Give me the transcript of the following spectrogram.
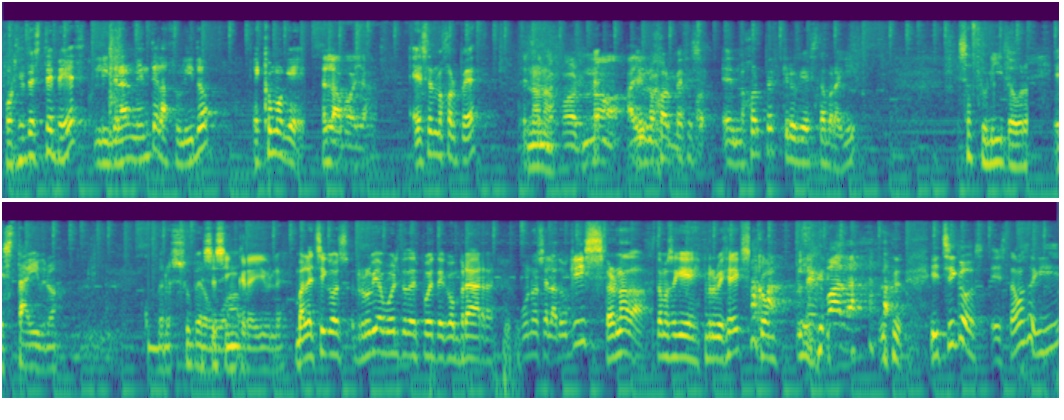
Por cierto, este pez, literalmente el azulito, es como que... Es la polla. ¿Es el mejor pez? No, no. Mejor, no. Hay el mejor pez el mejor pez creo que está por aquí. Es azulito, bro. Está ahí, bro. Pero es súper Eso es increíble. Vale, chicos, Ruby ha vuelto después de comprar unos heladukis. Pero nada, estamos aquí, Ruby Hex. y chicos, estamos aquí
